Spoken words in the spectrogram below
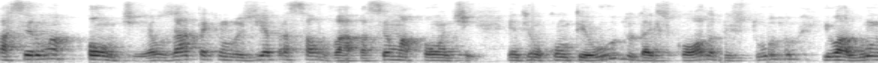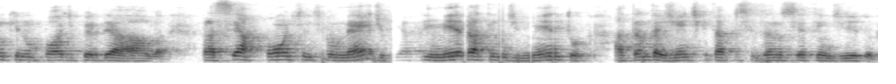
para ser uma ponte, é usar a tecnologia para salvar, para ser uma ponte entre o conteúdo da escola, do estudo, e o aluno que não pode perder a aula, para ser a ponte entre o médico e o primeiro atendimento a tanta gente que está precisando ser atendido,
